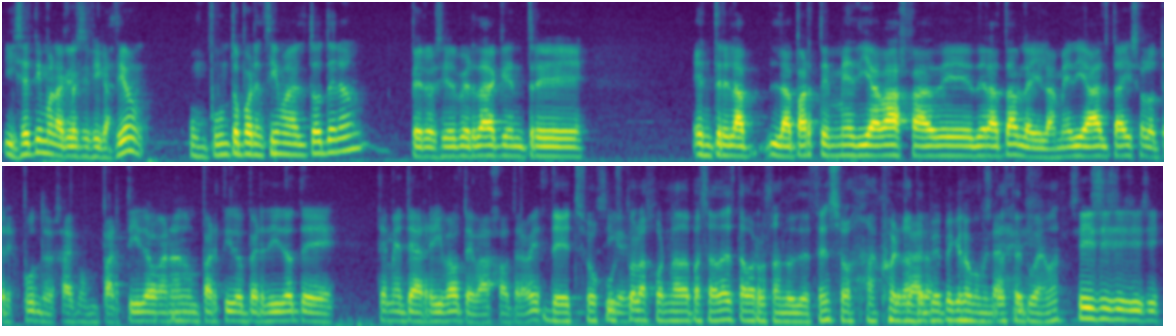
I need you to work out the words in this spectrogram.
y séptimo en la clasificación. Un punto por encima del Tottenham, pero sí es verdad que entre, entre la, la parte media-baja de, de la tabla y la media-alta hay solo tres puntos. O sea, que un partido ganando, un partido perdido te, te mete arriba o te baja otra vez. De hecho, Así justo que- la jornada pasada estaba rozando el descenso. Acuérdate, Claro. Pepe, que lo O sea, comentaste tú además. Sí, sí, sí, sí, sí.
